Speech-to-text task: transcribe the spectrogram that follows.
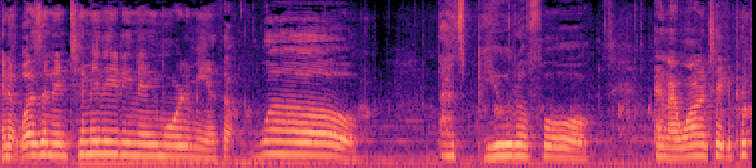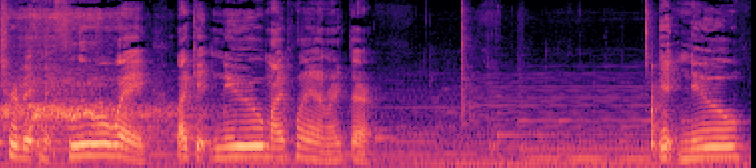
And it wasn't intimidating anymore to me. I thought, whoa, that's beautiful. And I wanted to take a picture of it, and it flew away like it knew my plan right there. It knew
